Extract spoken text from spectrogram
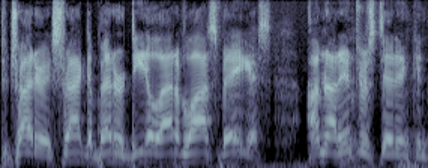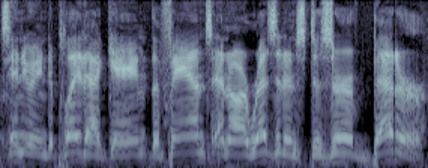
to try to extract a better deal out of Las Vegas. I'm not interested in continuing to play that game. The fans and our residents deserve better.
